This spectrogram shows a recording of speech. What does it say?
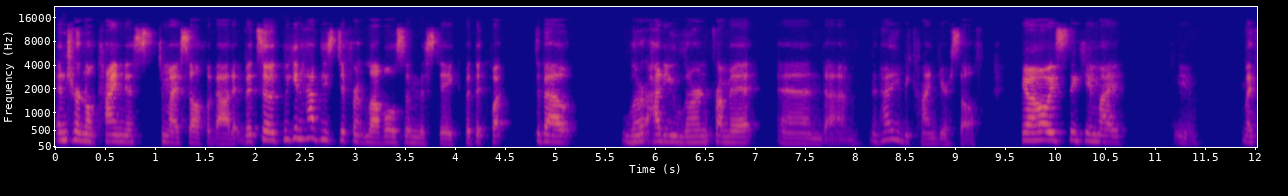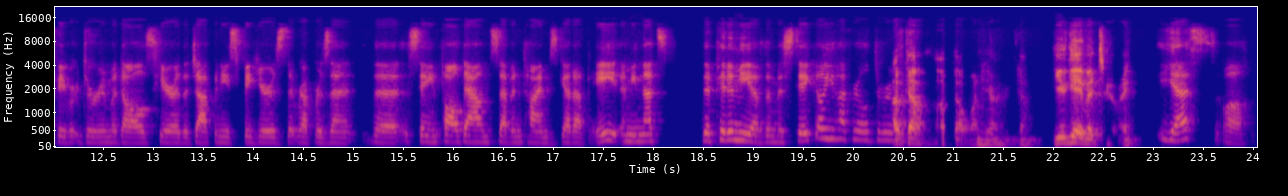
internal kindness to myself about it. But so we can have these different levels of mistake, but the it's about learn how do you learn from it and um, and how do you be kind to yourself you know i'm always thinking my you know my favorite Daruma dolls here, the Japanese figures that represent the saying fall down seven times, get up eight. I mean, that's the epitome of the mistake. Oh, you have your old Daruma. I've got I've got one here. Yeah. You gave it to me. Yes. Well,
